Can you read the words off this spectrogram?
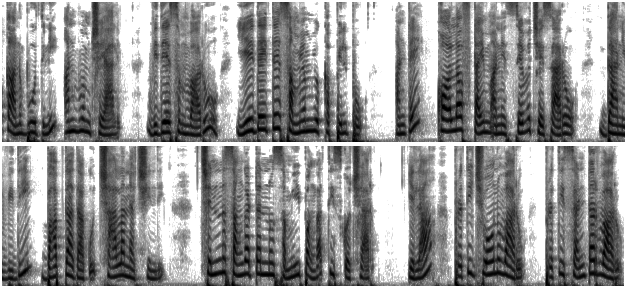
ఒక అనుభూతిని అనుభవం చేయాలి. విదేశం వారు ఏదైతే సమయం యొక్క పిలుపు అంటే కాల్ ఆఫ్ టైం అనే సేవ చేశారో దాని విధి బాప్దాదాకు చాలా నచ్చింది. చిన్న సంఘటనను సమీపంగా తీసుకొచ్చారు. ఇలా ప్రతి జోను వారు ప్రతి సెంటర్ వారు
